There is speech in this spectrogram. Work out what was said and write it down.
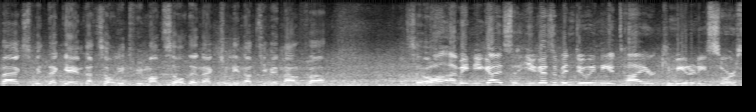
PAX with a game that's only three months old and actually not even alpha. So Well, I mean, you guys, you guys have been doing the entire community source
